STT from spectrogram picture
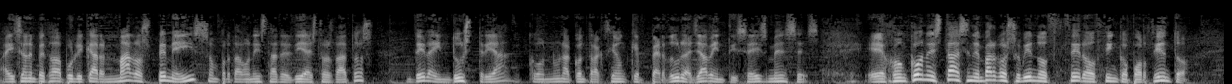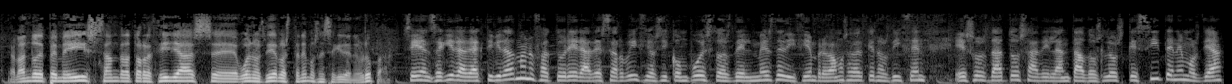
Ahí se han empezado a publicar malos PMI, son protagonistas del día estos datos, de la industria, con una contracción que perdura ya 26 meses. Eh, Hong Kong está, sin embargo, subiendo 0,5%. Hablando de PMI, Sandra Torrecillas, eh, buenos días, los tenemos enseguida en Europa. Sí, enseguida, de actividad manufacturera, de servicios y compuestos del mes de diciembre. Vamos a ver qué nos dicen esos datos adelantados. Los que sí tenemos ya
